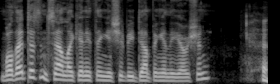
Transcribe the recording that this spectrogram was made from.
Well, that doesn't sound like anything you should be dumping in the ocean.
